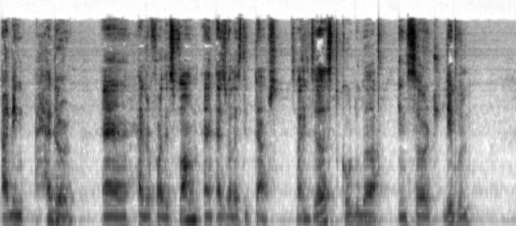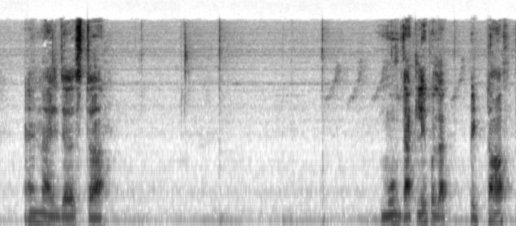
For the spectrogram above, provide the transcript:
adding header and header for this form and as well as the tabs. So I'll just go to the insert label and I'll just uh, move that label a bit top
